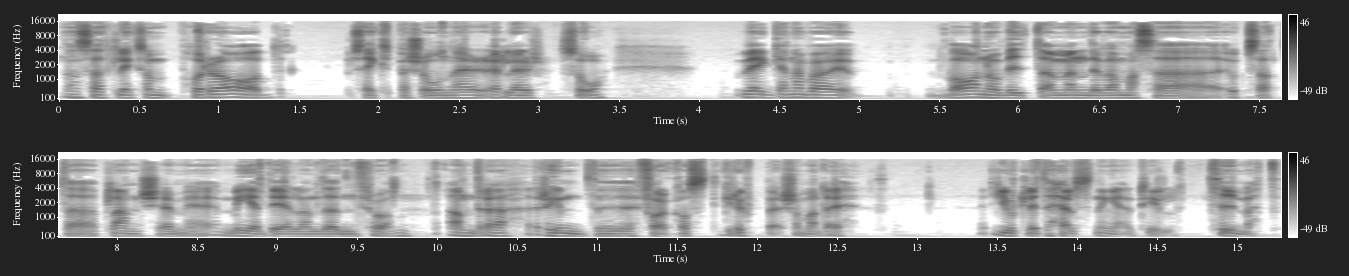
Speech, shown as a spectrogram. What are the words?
de satt liksom på rad, sex personer eller så. Väggarna var, var nog vita, men det var massa uppsatta planscher med meddelanden från andra rymdfarkostgrupper som hade gjort lite hälsningar till teamet.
